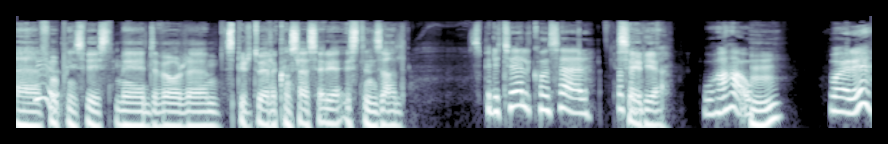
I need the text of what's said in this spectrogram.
Eh, förhoppningsvis med vår eh, spirituella konsertserie Estenzal. Spirituell konsert. Serie. Wow, Mm. vad är det?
